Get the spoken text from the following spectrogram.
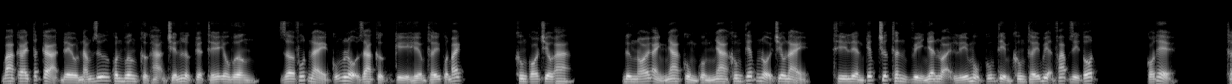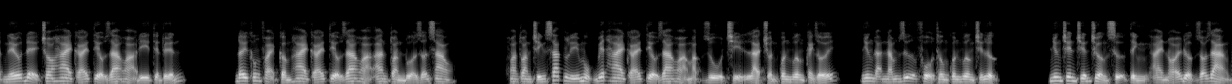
Ba cái tất cả đều nắm giữ quân vương cực hạn chiến lược tuyệt thế yêu vương, giờ phút này cũng lộ ra cực kỳ hiếm thấy quân bách. Không có chiêu a. Đừng nói ảnh nha cùng cùng nha không tiếp nội chiêu này, thì liền kiếp trước thân vì nhân loại lý mục cũng tìm không thấy biện pháp gì tốt. Có thể. Thật nếu để cho hai cái tiểu gia hỏa đi tiền tuyến. Đây không phải cầm hai cái tiểu gia hỏa an toàn đùa dẫn sao? Hoàn toàn chính xác lý mục biết hai cái tiểu gia hỏa mặc dù chỉ là chuẩn quân vương cảnh giới, nhưng đã nắm giữ phổ thông quân vương chiến lược nhưng trên chiến trường sự tình ai nói được rõ ràng?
